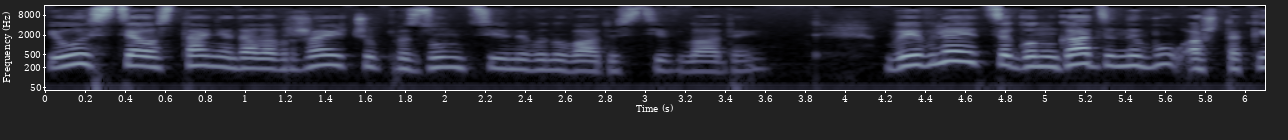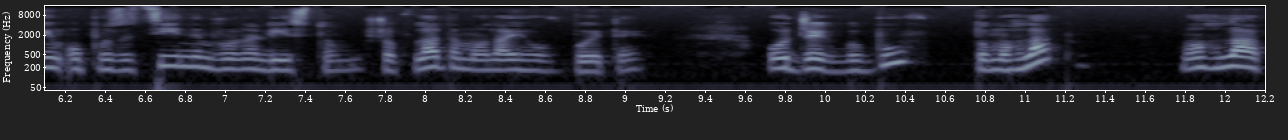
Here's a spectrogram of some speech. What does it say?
і ось ця остання дала вражаючу презумпцію невинуватості влади. Виявляється, Гонгадзе не був аж таким опозиційним журналістом, щоб влада могла його вбити. Отже, якби був, то могла б? Могла б,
